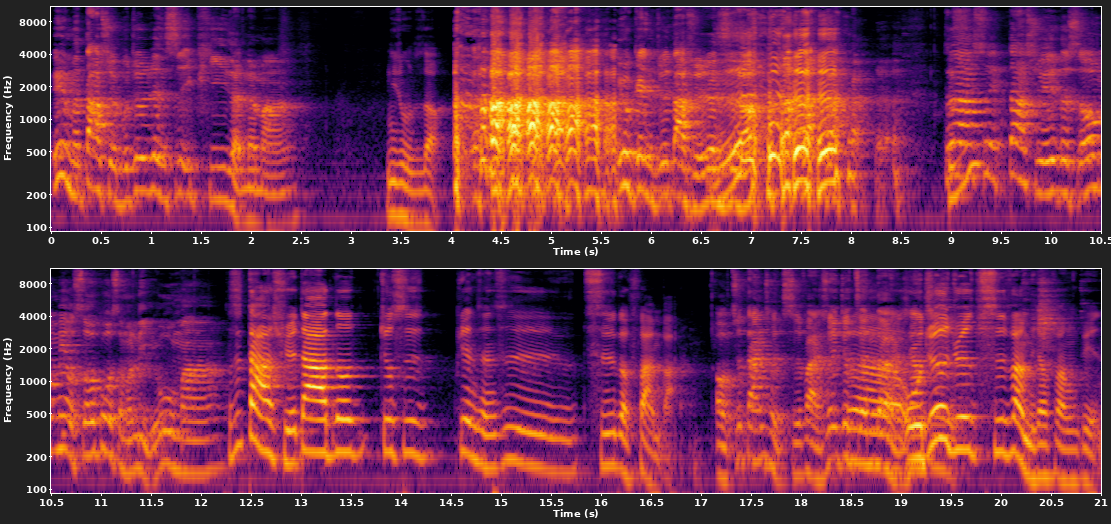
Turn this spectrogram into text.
因为你们大学不就认识一批人了吗？你怎么知道？因为我跟你就是大学认识的啊。对啊，所以大学的时候没有收过什么礼物吗？可是大学大家都就是变成是吃个饭吧。哦，就单纯吃饭，所以就真的很像是，我觉得觉得吃饭比较方便。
